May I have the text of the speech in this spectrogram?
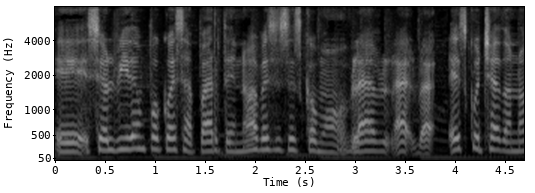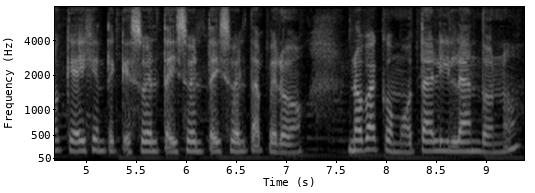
eh, se olvida un poco esa parte, ¿no? A veces es como bla, bla, bla, He escuchado, ¿no? Que hay gente que suelta y suelta y suelta, pero no va como tal hilando, ¿no?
